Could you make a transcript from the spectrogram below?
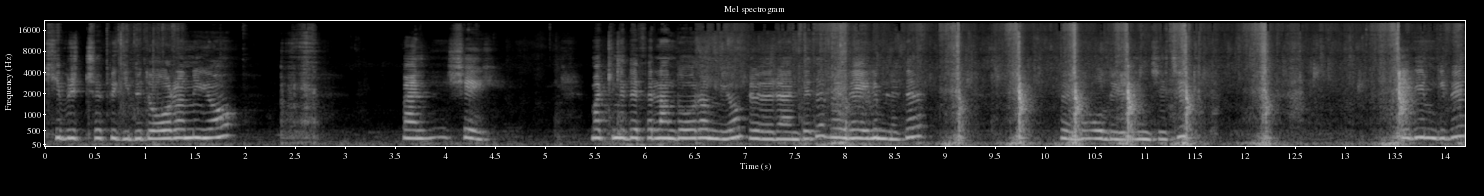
kibrit çöpü gibi doğranıyor. Ben şey makinede falan doğramıyor. Öğrende de böyle elimle de böyle oluyor incecik. Dediğim gibi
